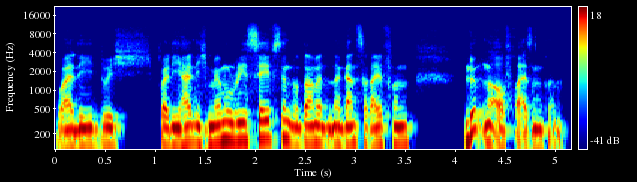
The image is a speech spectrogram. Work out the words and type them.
weil die durch, weil die halt nicht memory safe sind und damit eine ganze Reihe von Lücken aufreißen können.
